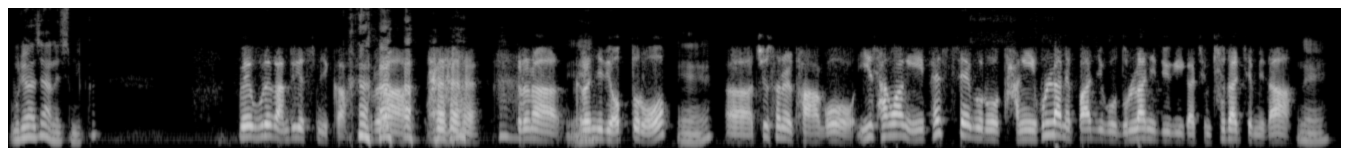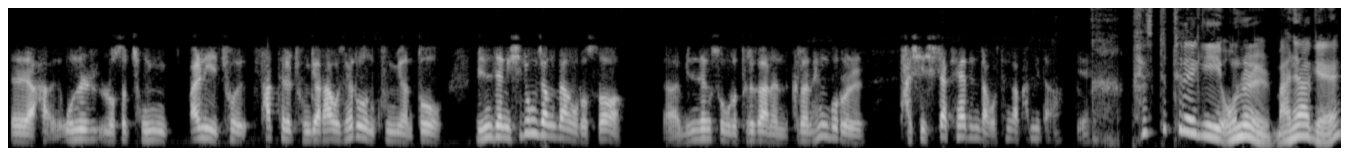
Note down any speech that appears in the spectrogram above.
우려하지 않으십니까? 왜 우려가 안 되겠습니까? 그러나 그러나 예. 그런 일이 없도록 예. 어, 최선을 다하고 이 상황이 패스트트랙으로 당이 혼란에 빠지고 논란이 되기가 지금 두 달째입니다. 네. 예, 오늘로서 종, 빨리 조, 사태를 종결하고 새로운 국면 또 민생 실용정당으로서 어, 민생 속으로 들어가는 그런 행보를 다시 시작해야 된다고 생각합니다. 예. 패스트 트랙이 오늘 만약에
